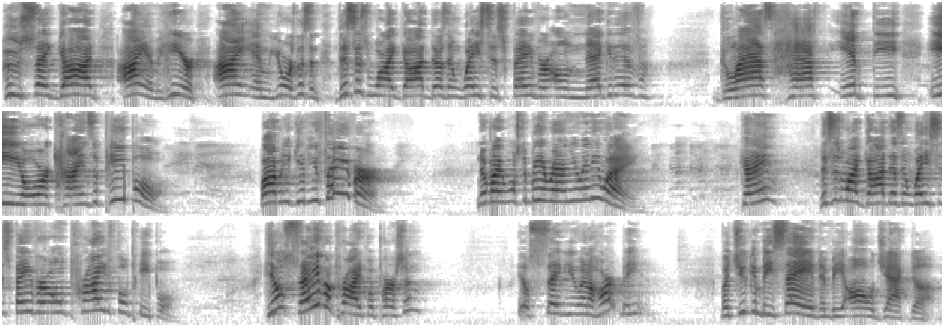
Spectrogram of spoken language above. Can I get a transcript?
Who say, God, I am here. I am yours. Listen, this is why God doesn't waste his favor on negative, glass half empty, Eeyore kinds of people. Why would he give you favor? Nobody wants to be around you anyway. Okay? This is why God doesn't waste his favor on prideful people. He'll save a prideful person, he'll save you in a heartbeat. But you can be saved and be all jacked up.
